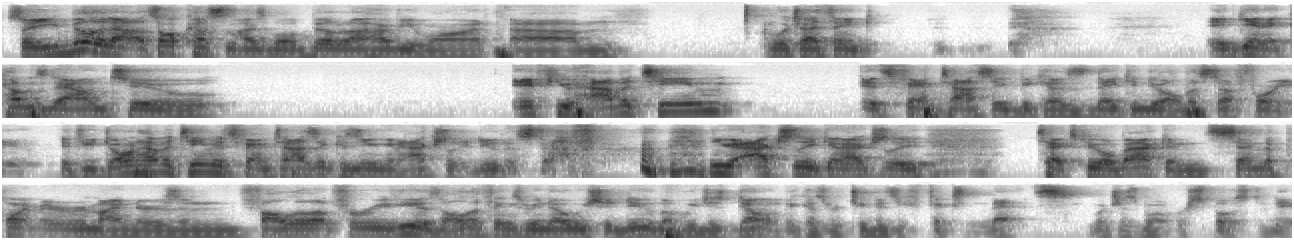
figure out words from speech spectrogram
So you can build it out. It's all customizable. Build it out however you want. Um, which I think, again, it comes down to if you have a team, it's fantastic because they can do all this stuff for you. If you don't have a team, it's fantastic because you can actually do this stuff. you actually can actually text people back and send appointment reminders and follow up for reviews, all the things we know we should do, but we just don't because we're too busy fixing vents, which is what we're supposed to do.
